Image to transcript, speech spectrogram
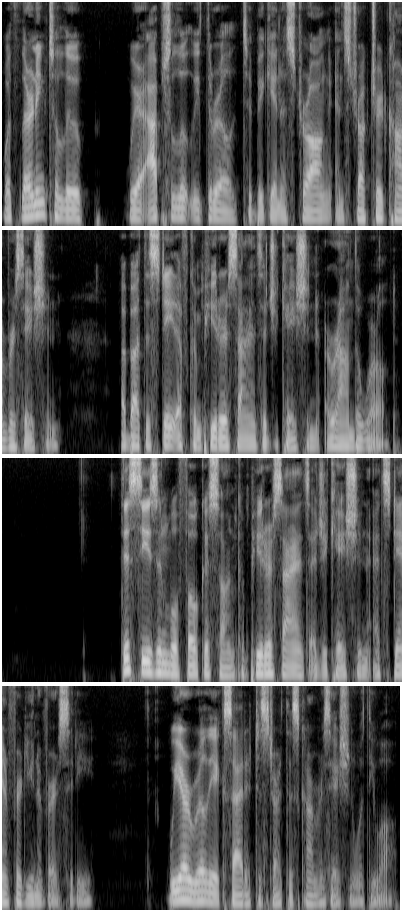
With Learning to Loop, we are absolutely thrilled to begin a strong and structured conversation about the state of computer science education around the world. This season will focus on computer science education at Stanford University. We are really excited to start this conversation with you all.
